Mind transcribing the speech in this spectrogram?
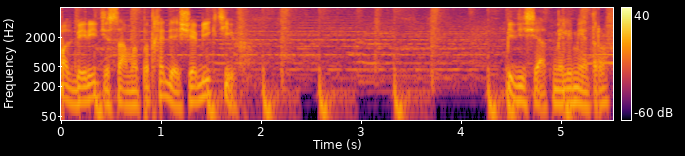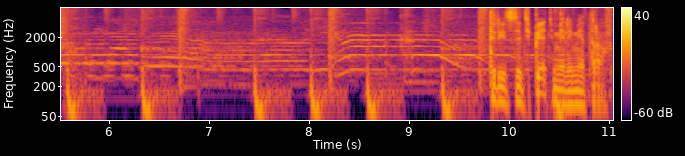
Подберите самый подходящий объектив. 50 миллиметров. 35 миллиметров.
